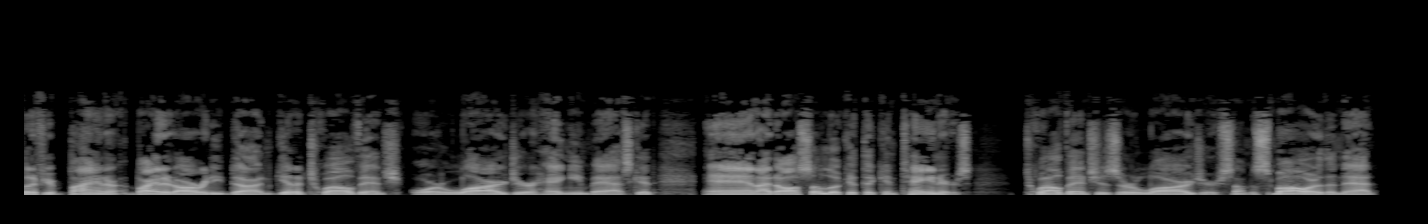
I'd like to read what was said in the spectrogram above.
But if you're buying buying it already done, get a 12 inch or larger hanging basket. And I'd also look at the containers. 12 inches or larger. Something smaller than that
